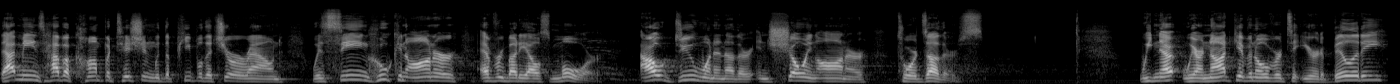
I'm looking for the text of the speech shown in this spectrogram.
That means have a competition with the people that you're around with seeing who can honor everybody else more outdo one another in showing honor towards others. We, ne- we are not given over to irritability,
